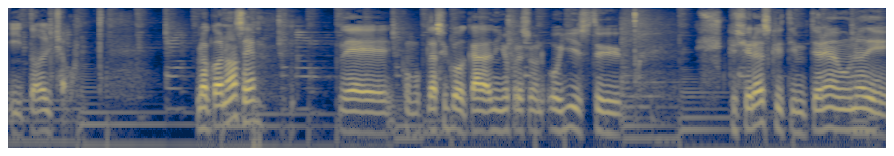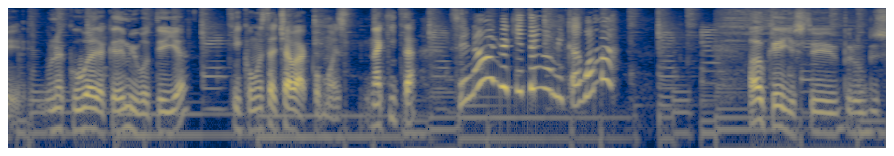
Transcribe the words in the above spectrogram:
y todo el show. Lo conoce, como clásico de cada niño fresón, oye, este, quisieras que te invitara una de una cuba de acá de mi botella. Y como esta chava, como es naquita, dice, no, yo aquí tengo mi caguama. Ah, ok, este, pero pues,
